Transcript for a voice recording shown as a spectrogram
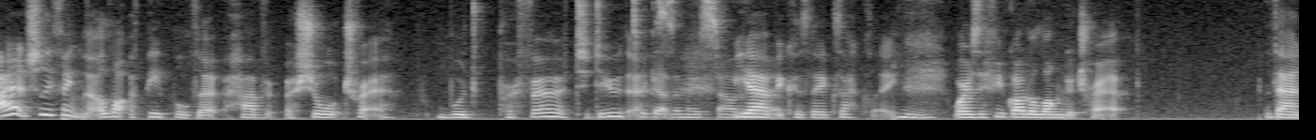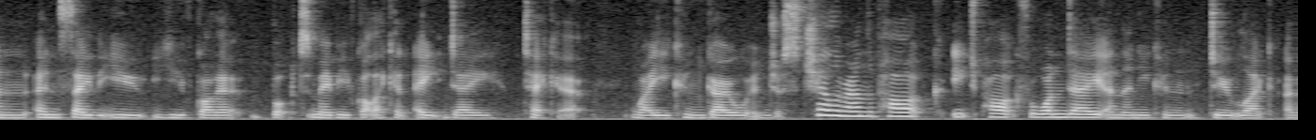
i actually think that a lot of people that have a short trip would prefer to do this to get the most out yeah of it because they exactly Mhm. Whereas if you've got a longer trip, then and say that you you've got it booked, maybe you've got like an eight day ticket where you can go and just chill around the park, each park for one day, and then you can do like a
